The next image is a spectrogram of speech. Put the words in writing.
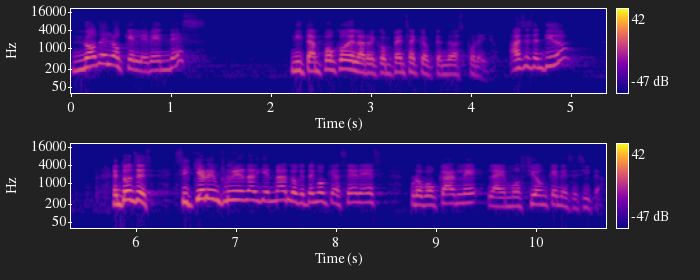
no de lo que le vendes, ni tampoco de la recompensa que obtendrás por ello. ¿Hace sentido? Entonces, si quiero influir en alguien más, lo que tengo que hacer es provocarle la emoción que necesita.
